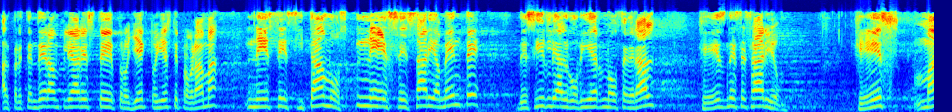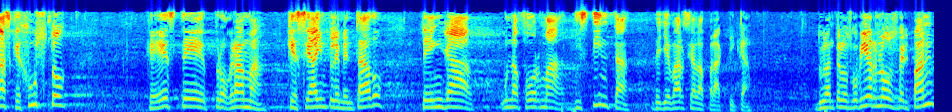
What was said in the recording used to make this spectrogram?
al pretender ampliar este proyecto y este programa, necesitamos necesariamente decirle al gobierno federal que es necesario, que es más que justo que este programa que se ha implementado tenga una forma distinta de llevarse a la práctica. Durante los gobiernos del PAN,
